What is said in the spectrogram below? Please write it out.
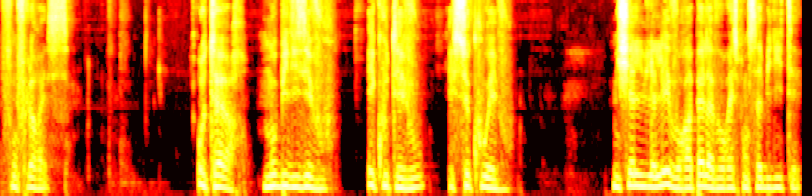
font florès. Auteurs, mobilisez-vous, écoutez-vous et secouez-vous. Michel Lallet vous rappelle à vos responsabilités.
